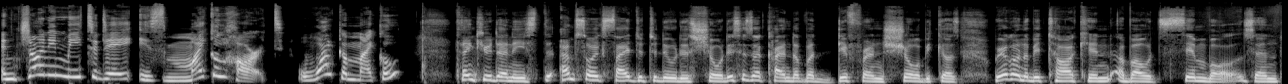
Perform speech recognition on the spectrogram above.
And joining me today is Michael Hart. Welcome, Michael. Thank you, Denise. I'm so excited to do this show. This is a kind of a different show because we're going to be talking about symbols. And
